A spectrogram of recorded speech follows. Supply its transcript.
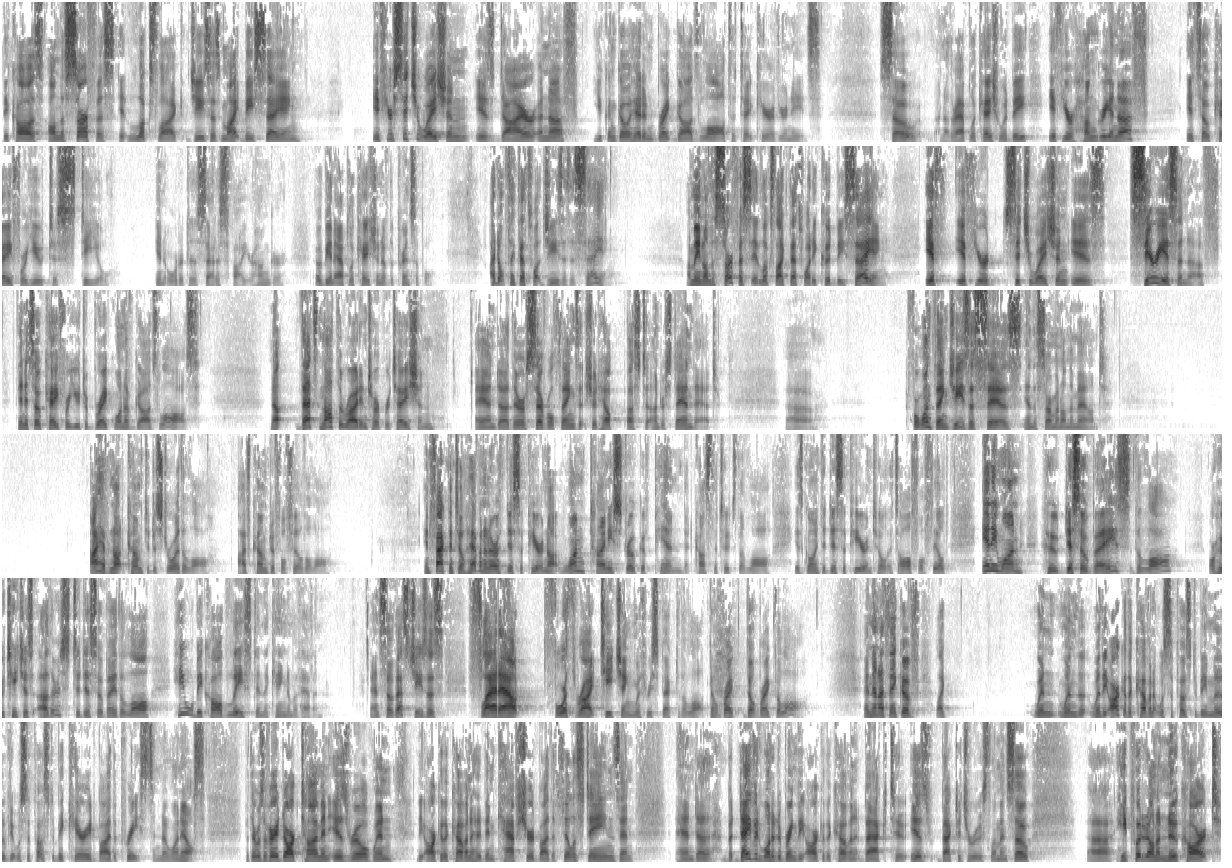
because on the surface, it looks like Jesus might be saying, if your situation is dire enough, you can go ahead and break God's law to take care of your needs. So, another application would be if you're hungry enough, it's okay for you to steal in order to satisfy your hunger. That would be an application of the principle. I don't think that's what Jesus is saying. I mean, on the surface, it looks like that's what he could be saying. If, if your situation is serious enough, then it's okay for you to break one of God's laws. Now, that's not the right interpretation, and uh, there are several things that should help us to understand that. Uh, for one thing, Jesus says in the Sermon on the Mount, I have not come to destroy the law, I've come to fulfill the law. In fact, until heaven and earth disappear, not one tiny stroke of pen that constitutes the law is going to disappear until it's all fulfilled. Anyone who disobeys the law or who teaches others to disobey the law, he will be called least in the kingdom of heaven. And so that's Jesus' flat out, forthright teaching with respect to the law. Don't break, don't break the law. And then I think of like when, when, the, when the Ark of the Covenant was supposed to be moved, it was supposed to be carried by the priests and no one else. But there was a very dark time in Israel when the Ark of the Covenant had been captured by the Philistines, and, and, uh, but David wanted to bring the Ark of the Covenant back to, Is, back to Jerusalem, and so uh, he put it on a new cart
